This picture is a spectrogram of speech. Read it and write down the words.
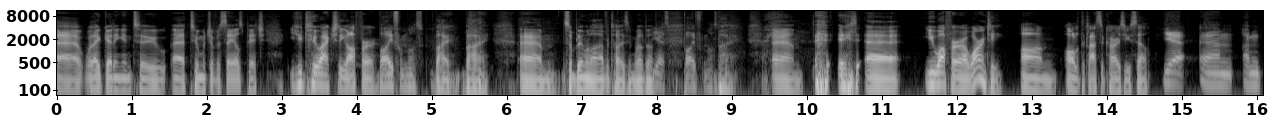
uh, without getting into uh, too much of a sales pitch you do actually offer buy from us. buy buy um, subliminal advertising well done Yes, buy from us. buy um, it uh, you offer a warranty on all of the classic cars you sell Yeah, um, I'm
